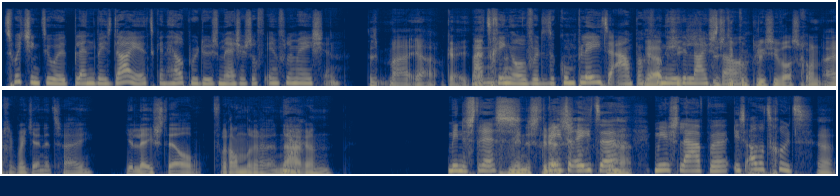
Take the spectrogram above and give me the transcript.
Switching to a plant-based diet can help reduce measures of inflammation. Dus, maar ja, oké. Maar En- het ging over de, de complete aanpak ja, van de hele lifestyle. Dus de conclusie was gewoon eigenlijk wat jij net zei. Je leefstijl veranderen naar een minder stress, minder stress. beter eten, Ja, meer slapen, is Ja. altijd goed. Ja.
